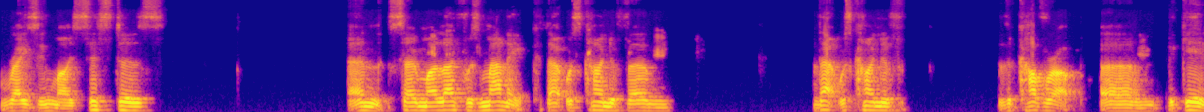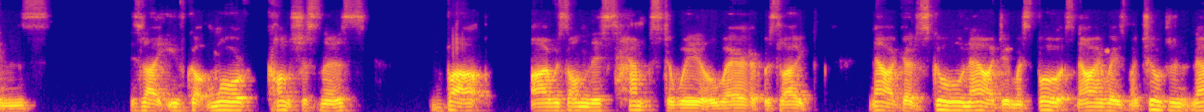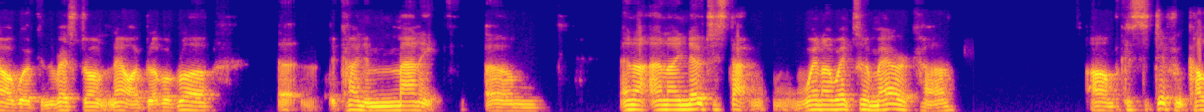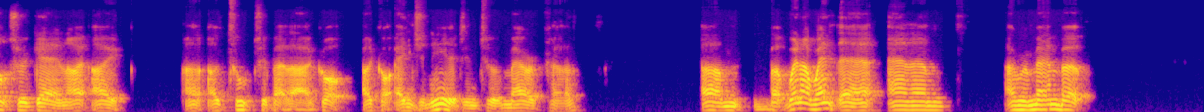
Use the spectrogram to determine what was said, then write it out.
raising my sisters. And so my life was manic. That was kind of um, that was kind of the cover up um, begins. It's like you've got more consciousness, but I was on this hamster wheel where it was like, now I go to school, now I do my sports, now I raise my children, now I work in the restaurant, now I blah blah blah. Uh, a kind of manic um, and I, and I noticed that when I went to America, um, because it's a different culture again. I, I I I'll talk to you about that. I got I got engineered into America. Um, but when I went there, and um, I remember,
